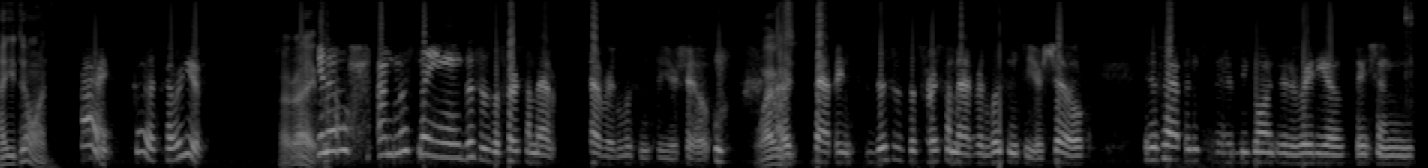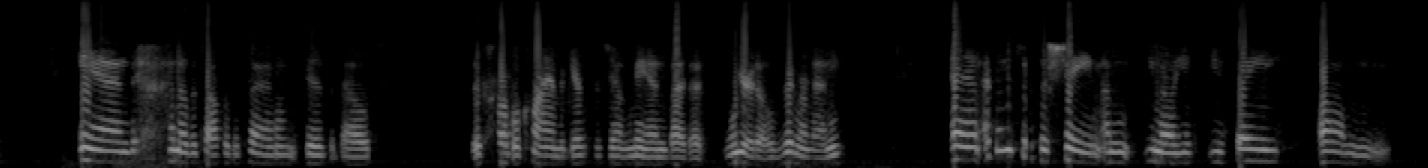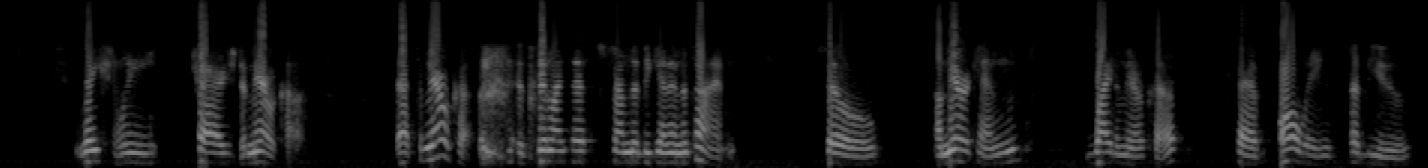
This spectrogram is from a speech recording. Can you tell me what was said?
How you doing? Hi, good. How are you? All right. You know, I'm listening. This is the first time I've ever listened to your show. Why was tapping, this is the first time I ever listened to your show. I just happened to be going through the radio station, and I know the talk of the town is about this horrible crime against this young man by that weirdo Zimmerman. And I think it's just a shame. I'm, you know, you you say um, racially charged America. That's America. it's been like this from the beginning of time. So, Americans, white America, have always abused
